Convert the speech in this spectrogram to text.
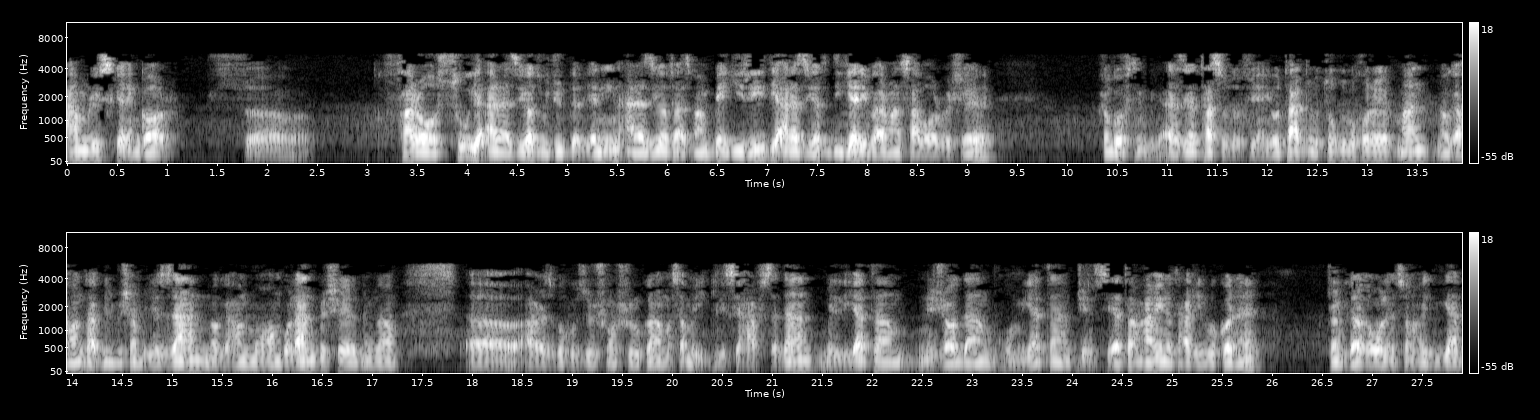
امریست که انگار فراسوی عرضیات وجود داره. یعنی این عرضیات رو از من بگیرید یه عرضیات دیگری بر من سوار بشه. چون گفتیم دیگه عرضیات تصادفی یه یا تقریب توقی بخوره من ناگهان تبدیل بشم به یه زن ناگهان موهام بلند بشه نمی‌دونم عرض به حضور شما شروع کنم. مثلا به انگلیسی حرف زدن ملیتم نژادم قومیتم جنسیتم همه اینو تغییر بکنه. چون که در قبال انسان های دیگه هم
